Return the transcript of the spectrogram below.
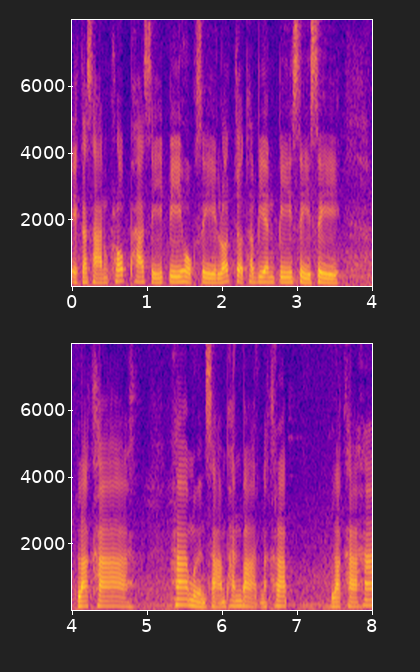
เอกสารครบภาษีปี 64 รถจดทะเบียนปี 44 ราคา 53,000 บาทนะครับ ราคา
